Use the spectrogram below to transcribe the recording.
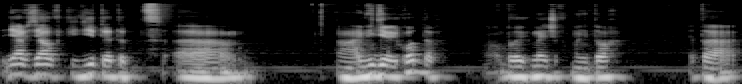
я взял в кредит этот э, э, видеорекордер Blackmagic монитор. Это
